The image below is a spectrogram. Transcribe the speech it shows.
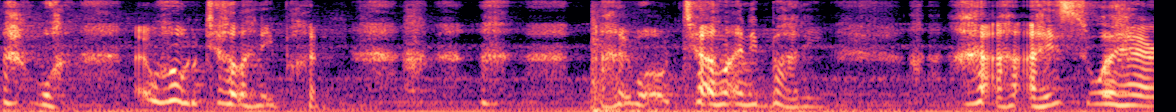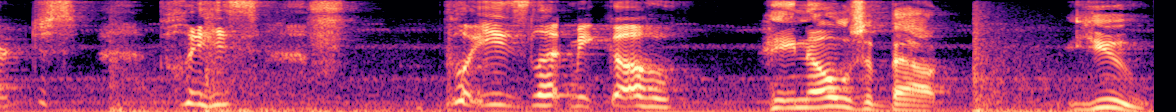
I won't tell anybody. I won't tell anybody. I swear. Just please, please let me go. He knows about you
